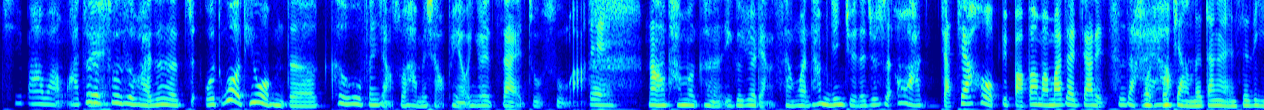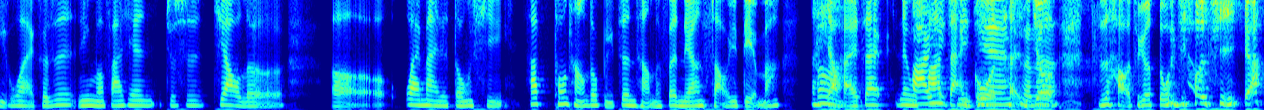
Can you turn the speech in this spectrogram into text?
七八万哇，这个数字我还真的，我我有听我们的客户分享说，他们小朋友因为在住宿嘛，对，然后他们可能一个月两三万，他们已经觉得就是哇，家家后比爸爸妈妈在家里吃的还好。我讲的当然是例外，可是你有没有发现，就是叫了。呃，外卖的东西，它通常都比正常的分量少一点嘛。那小孩在那个发展过程，就只好这个多交几样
